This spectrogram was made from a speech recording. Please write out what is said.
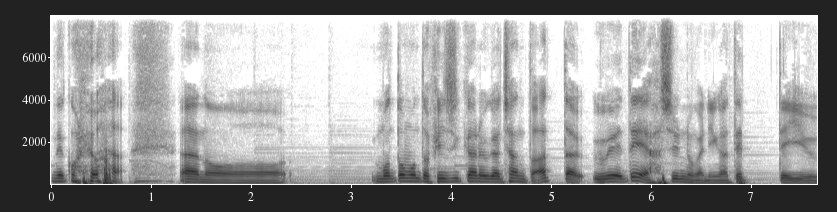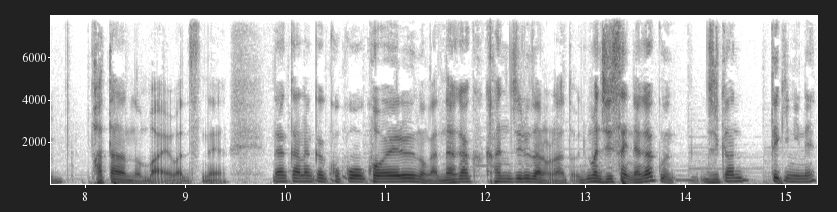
でこれは あのもともとフィジカルがちゃんとあった上で走るのが苦手っていうパターンの場合はですねなかなかここを超えるのが長く感じるだろうなとまあ実際長く時間的にね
